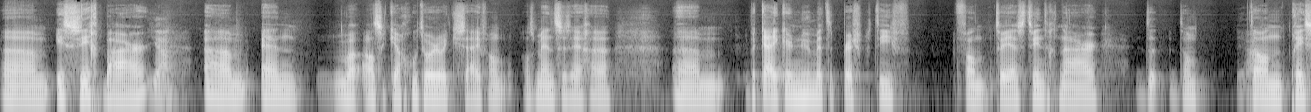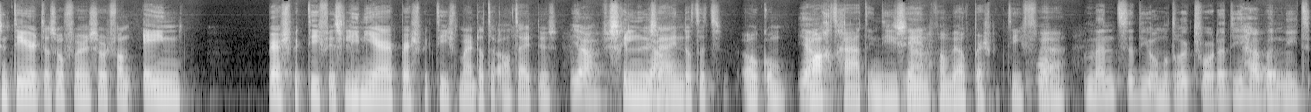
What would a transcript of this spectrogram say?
um, is zichtbaar. Ja. Um, en als ik jou goed hoorde wat je zei, van als mensen zeggen, we kijken nu met het perspectief van 2020 naar, de, dan, ja. dan presenteert alsof er een soort van één perspectief is, lineair perspectief, maar dat er altijd dus ja. verschillende ja. zijn, dat het ook om macht gaat in die zin van welk perspectief. Uh... Mensen die onderdrukt worden, die hebben niet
